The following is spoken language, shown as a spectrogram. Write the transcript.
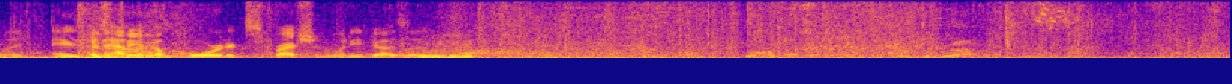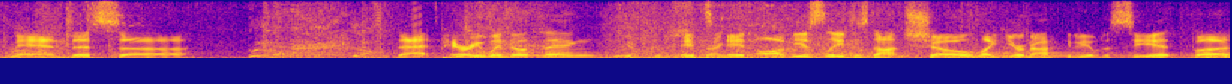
like. And he's gonna have like a bored expression when he does it. Man, this uh that parry window thing, it's it obviously does not show like you're not gonna be able to see it, but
